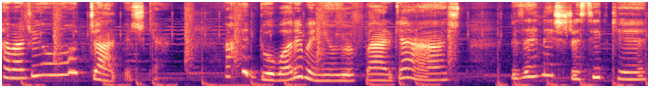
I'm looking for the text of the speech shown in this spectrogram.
توجه اون رو جلبش کرد. وقتی دوباره به نیویورک برگشت به ذهنش رسید که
